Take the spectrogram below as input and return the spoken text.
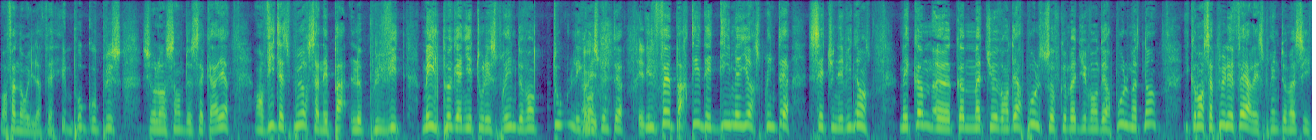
Bon, enfin non, il l'a fait beaucoup plus sur l'ensemble de sa carrière. En vitesse pure, ça n'est pas le plus vite, mais il peut gagner tous les sprints devant tous les Ah grands oui. sprinters. Et- Il fait partie des 10 meilleurs sprinters, c'est une évidence. Mais comme euh, comme Mathieu Van Der Poel, sauf que Mathieu Van Der Poel maintenant, il commence à plus les faire les sprints massifs.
